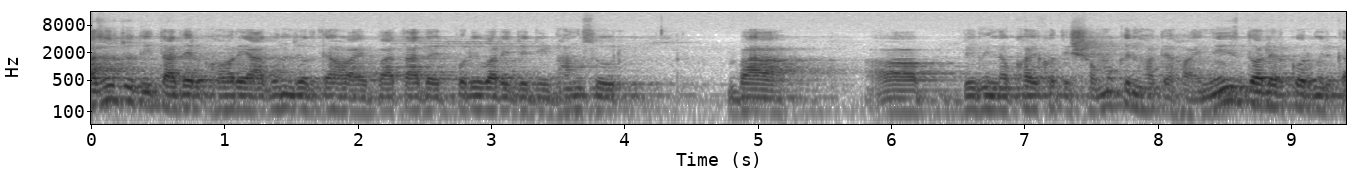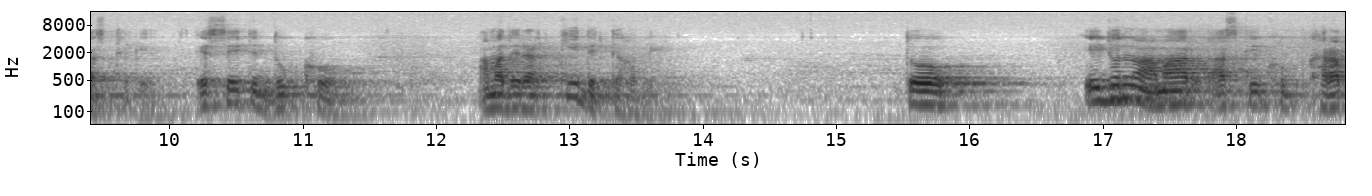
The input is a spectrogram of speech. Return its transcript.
আজও যদি তাদের ঘরে আগুন জ্বলতে হয় বা তাদের পরিবারে যদি ভাঙচুর বা বিভিন্ন ক্ষয়ক্ষতির সম্মুখীন হতে হয় নিজ দলের কর্মীর কাছ থেকে, এর সেইটি দুঃখ আমাদের আর কি দেখতে হবে? তো এই জন্য আমার আজকে খুব খারাপ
